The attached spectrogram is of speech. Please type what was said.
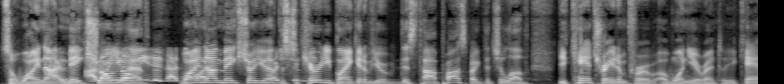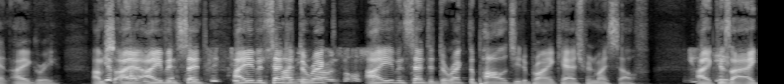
So why not I- make I sure you have? Why not the make sure you have the security blanket of your this top prospect that you love? You can't trade him for a one year rental. You can't. I agree. I'm Yeah, so, I I, I even sent could- I even sent a direct I even sent a direct apology to Brian Cashman myself. Because did? I,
